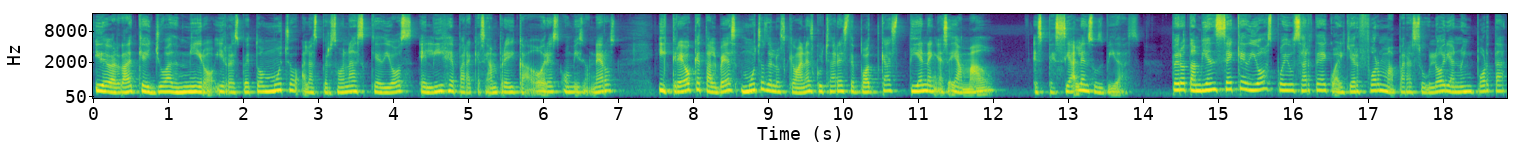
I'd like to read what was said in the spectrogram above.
y de verdad que yo admiro y respeto mucho a las personas que Dios elige para que sean predicadores o misioneros. Y creo que tal vez muchos de los que van a escuchar este podcast tienen ese llamado especial en sus vidas. Pero también sé que Dios puede usarte de cualquier forma para su gloria, no importa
